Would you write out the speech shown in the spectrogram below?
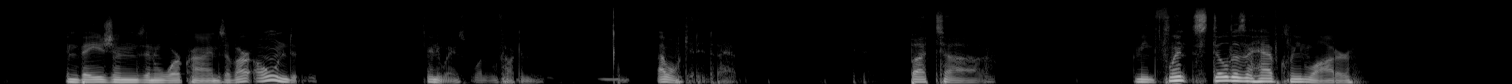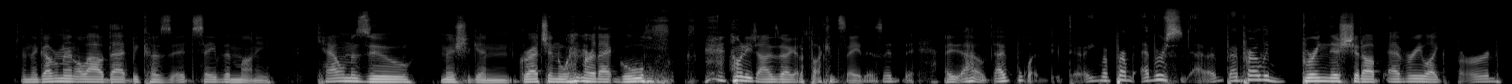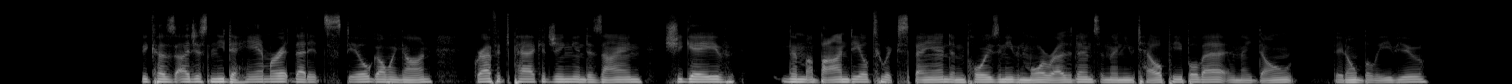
invasions and war crimes of our own. D- Anyways, what fucking. I won't get into that. But, uh. I mean, Flint still doesn't have clean water. And the government allowed that because it saved them money. Kalamazoo Michigan. Gretchen Whitmer, that ghoul. How many times do I gotta fucking say this? It, I, I, I, ever, I probably bring this shit up every like third because I just need to hammer it that it's still going on. Graphic packaging and design. She gave them a bond deal to expand and poison even more residents, and then you tell people that and they don't. They don't believe you.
